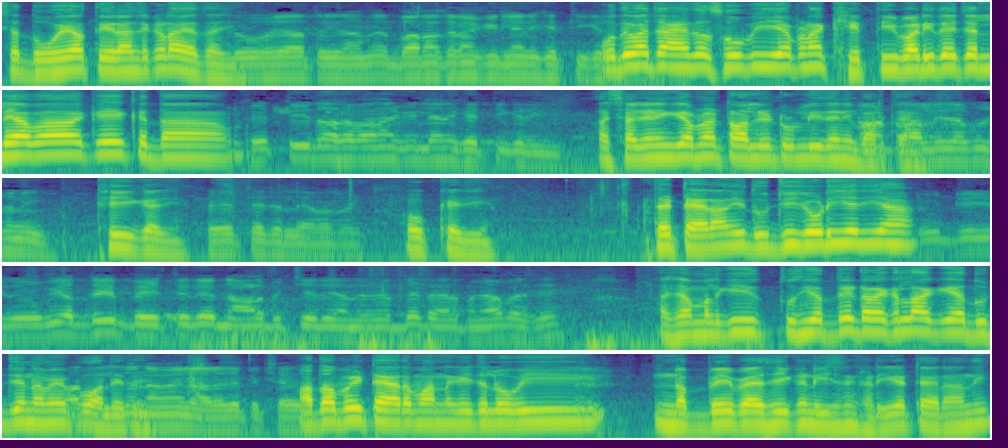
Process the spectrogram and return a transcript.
ਅੱਛਾ 2013 ਚ ਕਢਾਇਆ ਤਾ ਜੀ। 2013 ਦੇ 12 13 ਕਿੱਲਿਆਂ ਦੀ ਖੇਤੀ ਕਰੀ। ਉਹਦੇ ਵਿੱਚ ਐਂ ਦੱਸੋ ਵੀ ਇਹ ਆਪਣਾ ਖੇਤੀਬਾੜੀ ਤੇ ਚੱਲਿਆ ਵਾ ਕਿ ਕਿਦਾਂ? ਖੇਤੀ 10 12 ਕਿੱਲਿਆਂ ਦੀ ਖੇਤੀ ਕਰੀ। ਅੱਛਾ ਜਾਨੀ ਕਿ ਆਪਣਾ ਟਰਾਲੀ ਟਰੂਲੀ ਤੇ ਨਹੀਂ ਵਰਤਿਆ? ਟਰਾਲੀ ਦਾ ਕੁਝ ਨਹੀਂ। ਠੀਕ ਹੈ ਜੀ। ਖੇਤ ਤੇ ਚੱਲਿਆ ਵਾ ਬਾਈ। ਓਕੇ ਜੀ। ਤੇ ਟਾਇਰਾਂ ਦੀ ਦੂਜੀ ਜੋੜੀ ਹੈ ਜੀ ਆਹ? ਦੂਜੇ ਜਦੋਂ ਉਹ ਵੀ ਅੱਧੇ ਵੇਚਦੇ ਦੇ ਨਾਲ ਵਿੱਚੇ ਦੇ ਆਉਂਦੇ ਸੀ ਅੱਧੇ ਟਾਇਰ 50 ਪੈਸੇ। ਅੱਛਾ ਮਤਲਬ ਕਿ ਤੁਸੀਂ ਅੱਧੇ ਟਾਇਰ ਖਲਾ ਕੇ ਆ ਦੂਜੇ ਨਵੇਂ ਪਵਾ ਲਏ ਤੇ। ਨਵੇਂ ਲਾ ਲਏ ਦੇ ਪਿੱਛੇ। ਆ ਤਾਂ ਬਈ ਟਾਇਰ ਮੰਨ ਕੇ ਚਲੋ ਵੀ 90 ਪੈਸੇ ਦੀ ਕੰਡੀਸ਼ਨ ਖੜੀ ਹੈ ਟਾਇਰਾਂ ਦੀ।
